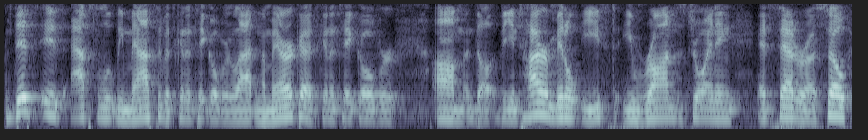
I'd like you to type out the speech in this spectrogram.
this is absolutely massive. It's going to take over Latin America. It's going to take over um, the, the entire Middle East. Iran's joining, etc. So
